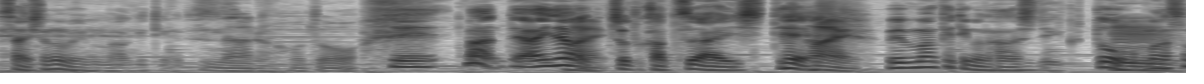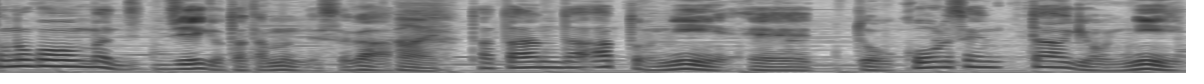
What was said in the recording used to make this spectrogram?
最初のウェブマーケティングです。なるほど。で,、まあ、で間はちょっと割愛して、はい。ウェブマーケティングの話でいくと、うん。まあ、その後、まあ、自自営業畳むんですが、はい。畳んだ後に、えーっとコールセンター業に、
